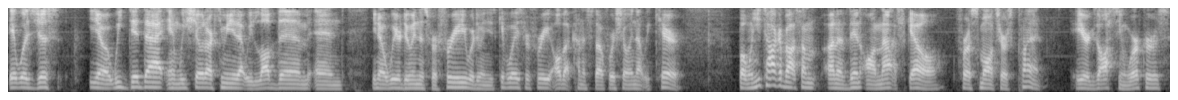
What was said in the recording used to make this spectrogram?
It was just, you know, we did that and we showed our community that we love them and you know, we are doing this for free, we're doing these giveaways for free, all that kind of stuff. We're showing that we care. But when you talk about some an event on that scale for a small church plant, you're exhausting workers,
